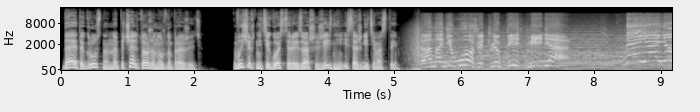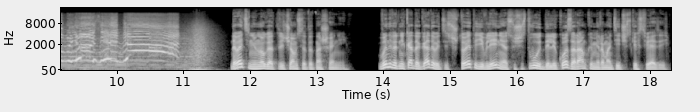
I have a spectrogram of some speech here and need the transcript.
Да, это грустно, но печаль тоже нужно прожить. Вычеркните гостера из вашей жизни и сожгите мосты. Да она не может любить меня! Давайте немного отвлечемся от отношений. Вы наверняка догадываетесь, что это явление существует далеко за рамками романтических связей.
